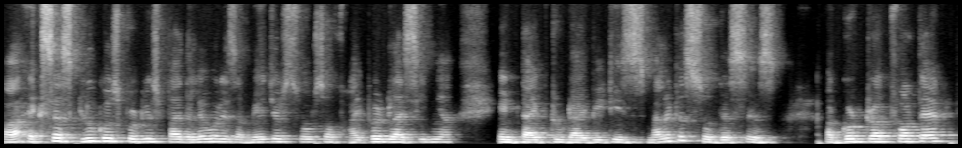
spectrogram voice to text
Uh, excess glucose produced by the liver is a major source of hyperglycemia in type 2 diabetes mellitus. So this is a good drug for that.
